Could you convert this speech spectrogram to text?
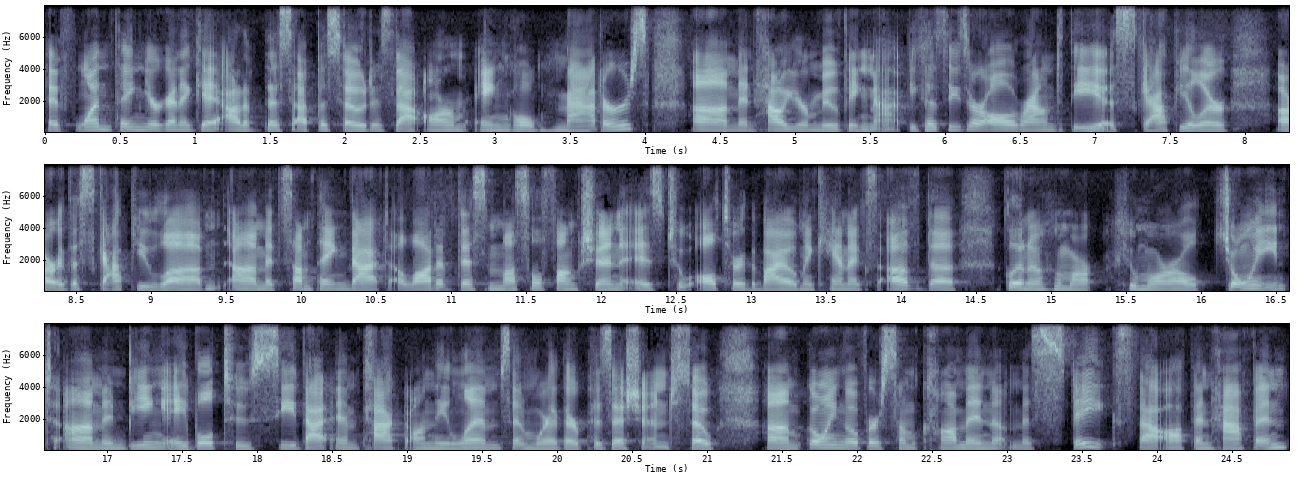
if one thing you're going to get out of this episode is that arm angle matters um, and how you're moving that because these are all around the scapular or the scapula. Um, it's something that a lot of this muscle function is to alter the biomechanics of the glenohumeral joint um, and being able to see that impact on the limbs and where they're positioned. So, um, going over some common mistakes that often happen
